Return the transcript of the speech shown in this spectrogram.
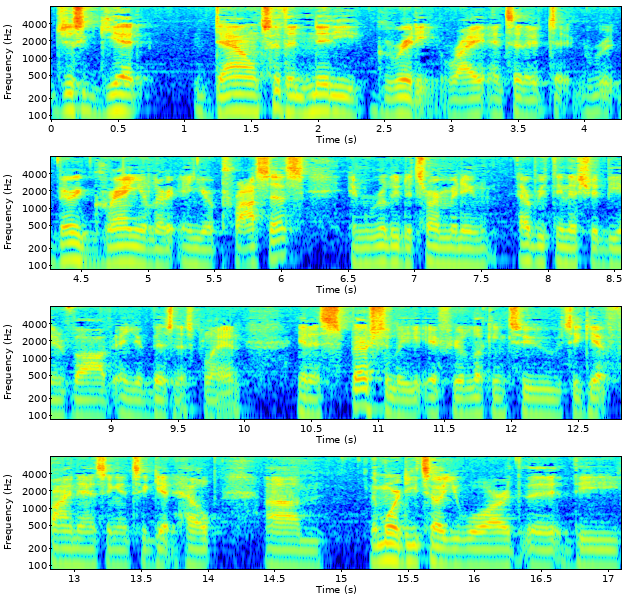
just get down to the nitty gritty, right? And to the to very granular in your process in really determining everything that should be involved in your business plan. And especially if you're looking to to get financing and to get help, um, the more detail you are, the the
